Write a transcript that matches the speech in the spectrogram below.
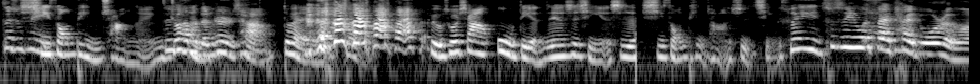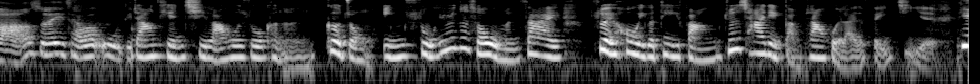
这就是稀松平常哎、欸，你就他们的日常。对，对比如说像误点这件事情也是稀松平常的事情，所以就是因为载太多人了，所以才会误点。加上天气啦，或者说可能各种因素，因为那时候我们在最后一个地方，就是差一点赶不上回来的飞机耶。天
